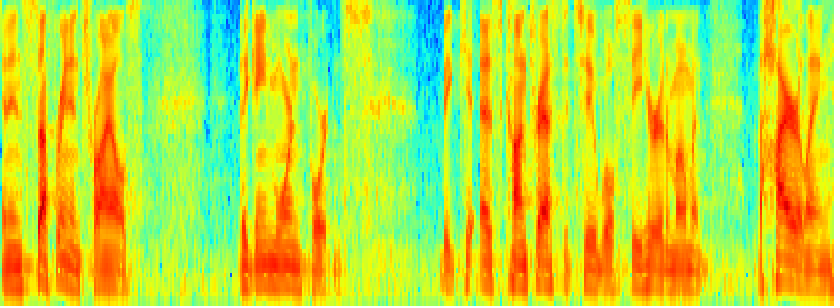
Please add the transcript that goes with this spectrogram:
And in suffering and trials, they gain more importance. As contrasted to, we'll see here in a moment, the hireling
